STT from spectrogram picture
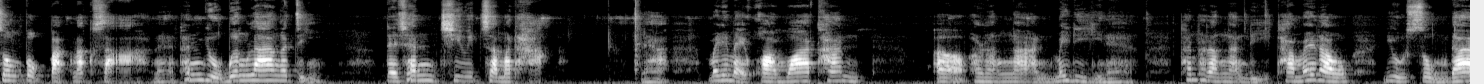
ทรงปกปักรักษานะท่านอยู่เบื้องล่างก็จริง แต่ท่านชีวิตสมถะนะคะไม่ได้หมายความว่าท่านพลังงานไม่ดีนะท่านพลังงานดีทำให้เราอยู่สูงได้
